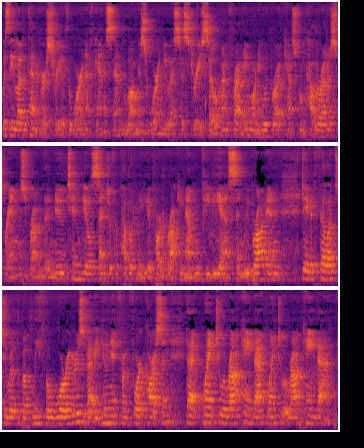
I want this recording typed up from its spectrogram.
was the 11th anniversary of the war in Afghanistan, the longest war in U.S. history. So on Friday morning, we broadcast from Colorado Springs from the new Tim Gill Center for Public Media, part of Rocky Mountain PBS. And we brought in David Philipps, who wrote the book Lethal Warriors about a unit from Fort Carson that went to Iraq, came back, went to Iraq, came back.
